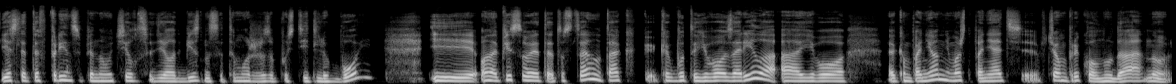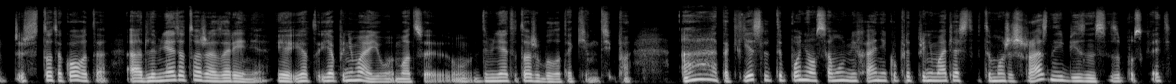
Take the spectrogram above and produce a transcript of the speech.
если ты, в принципе, научился делать бизнес, и ты можешь запустить любой. И он описывает эту сцену так, как будто его озарило, а его компаньон не может понять, в чем прикол. Ну да, ну что такого-то? А для меня это тоже озарение. Я, я, я понимаю его эмоции. Для меня это тоже было таким, типа, а, так если ты понял саму механику предпринимательства, ты можешь разные бизнесы запускать.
